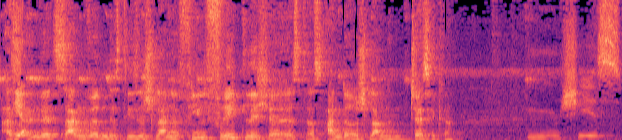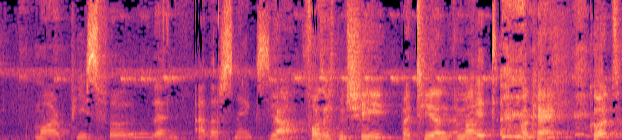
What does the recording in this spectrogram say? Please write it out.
Also die, wenn wir jetzt sagen würden, dass diese Schlange viel friedlicher ist als andere Schlangen. Jessica. Mm, she is more peaceful than other snakes. Ja, Vorsicht mit She bei Tieren immer. It. Okay, gut.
